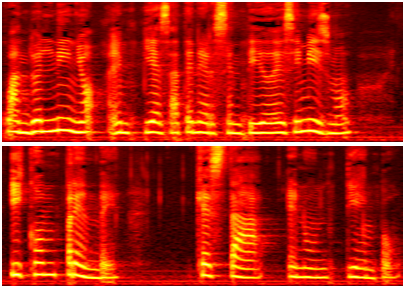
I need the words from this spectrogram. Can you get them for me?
cuando el niño empieza a tener sentido de sí mismo y comprende que está en un tiempo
